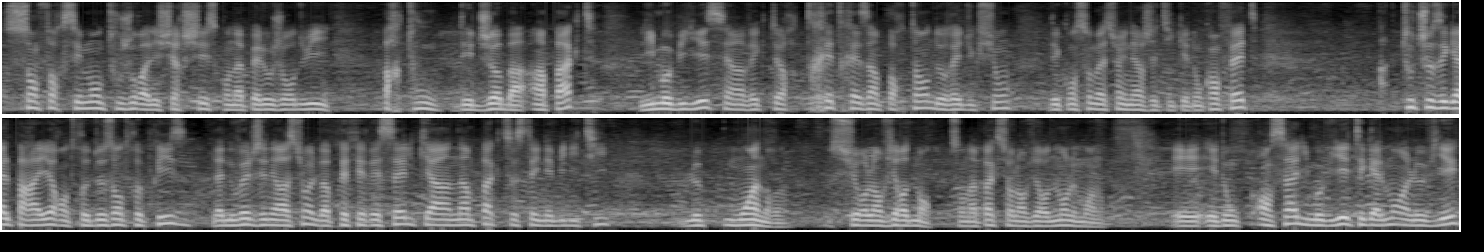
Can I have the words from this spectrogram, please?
sans forcément toujours aller chercher ce qu'on appelle aujourd'hui partout des jobs à impact. L'immobilier, c'est un vecteur très très important de réduction des consommations énergétiques. Et donc en fait, toute chose égale par ailleurs entre deux entreprises, la nouvelle génération, elle va préférer celle qui a un impact sustainability le moindre sur l'environnement, son impact sur l'environnement le moindre. Et, donc en ça, l'immobilier est également un levier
